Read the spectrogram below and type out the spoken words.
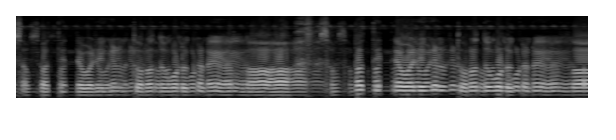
സമ്പത്തിന്റെ വഴികൾ തുറന്നു കൊടുക്കണേ അല്ലാ. സമ്പത്തിന്റെ വഴികൾ തുറന്നു കൊടുക്കണേ അല്ലാ.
